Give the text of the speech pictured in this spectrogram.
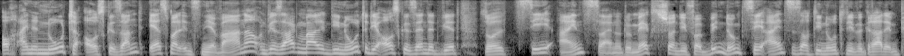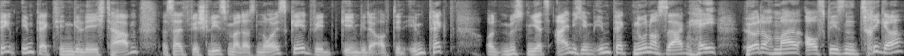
auch eine Note ausgesandt. Erstmal ins Nirvana. Und wir sagen mal, die Note, die ausgesendet wird, soll C1 sein. Und du merkst schon die Verbindung. C1 ist auch die Note, die wir gerade im Impact hingelegt haben. Das heißt, wir schließen mal das Noise Gate, wir gehen wieder auf den Impact und müssten jetzt eigentlich im Impact nur noch sagen, hey, hör doch mal auf diesen Trigger,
